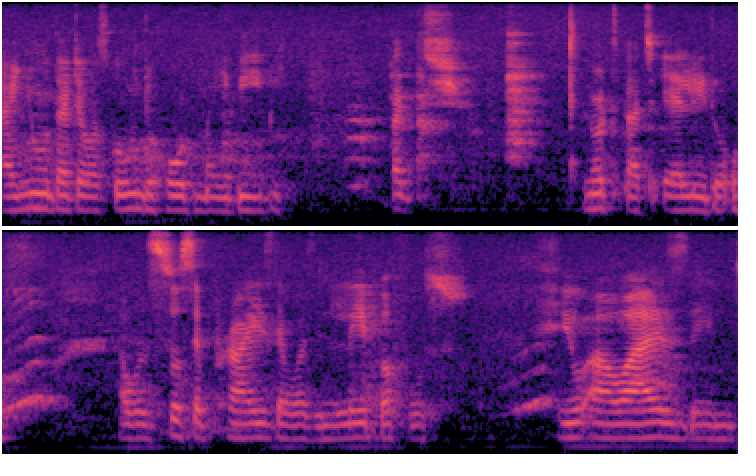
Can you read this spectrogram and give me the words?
I knew that I was going to hold my baby, but not that early though. I was so surprised. I was in labor for few hours and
